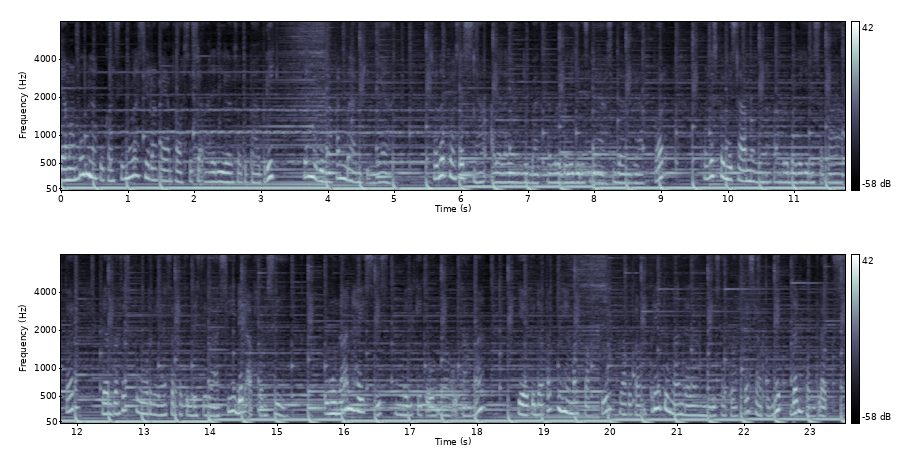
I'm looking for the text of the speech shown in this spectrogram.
yang mampu melakukan simulasi rangkaian proses yang ada di dalam suatu pabrik yang menggunakan bahan kimia. Contoh prosesnya adalah yang melibatkan berbagai jenis reaksi dalam reaktor, proses pemisahan menggunakan berbagai jenis separator, dan proses pemurnian seperti destilasi dan absorpsi. Penggunaan HiSys memiliki keunggulan utama, yaitu dapat menghemat waktu melakukan perhitungan dalam mendesain proses yang rumit dan kompleks.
